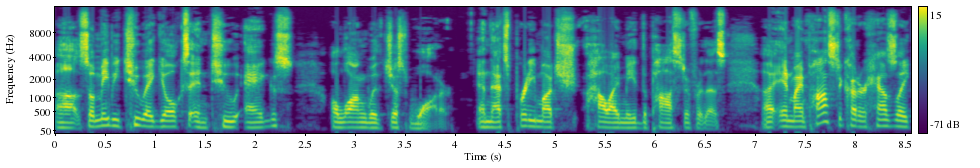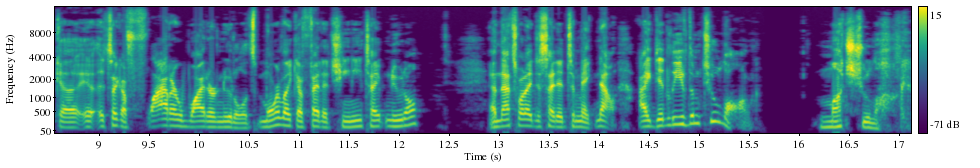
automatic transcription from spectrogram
Uh, so maybe two egg yolks and two eggs, along with just water. And that's pretty much how I made the pasta for this. Uh, and my pasta cutter has like a, it's like a flatter, wider noodle. It's more like a fettuccine type noodle. And that's what I decided to make. Now, I did leave them too long, much too long.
